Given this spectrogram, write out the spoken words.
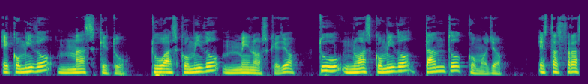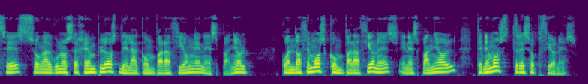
He comido más que tú. Tú has comido menos que yo. Tú no has comido tanto como yo. Estas frases son algunos ejemplos de la comparación en español. Cuando hacemos comparaciones en español tenemos tres opciones.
